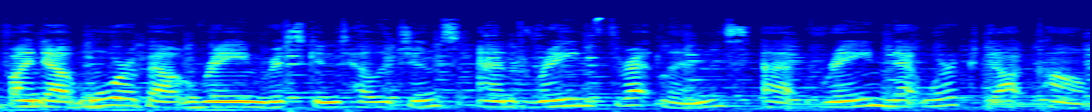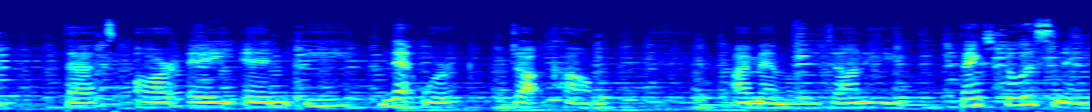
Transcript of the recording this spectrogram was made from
Find out more about RANE Risk Intelligence and RANE Threat Lens at ranenetwork.com. That's R-A-N-E network.com. I'm Emily Donahue. Thanks for listening.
